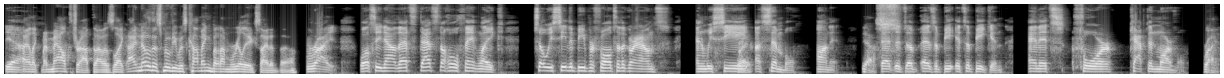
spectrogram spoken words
Yeah. I like my mouth dropped and I was like, I know this movie was coming, but I'm really excited though. Right. Well, see now that's that's the whole thing. Like, so we see the beeper fall to the ground, and we see Right. a symbol on it Yes. that it's a as a be- it's a beacon, and it's for Captain Marvel. right.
